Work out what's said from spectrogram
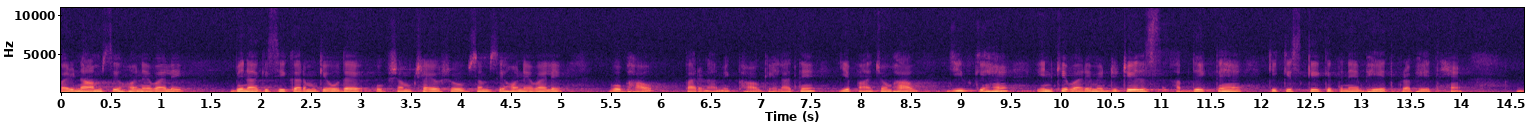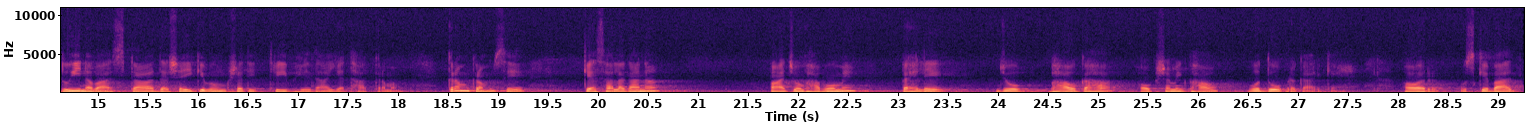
परिणाम से होने वाले, बिना किसी कर्म के उदय, उपशम, क्षय शोभसम से होने वाले, वो भाव पारिणामिक भाव कहलाते हैं। ये पाँचों भाव जीव के हैं। इनके बारे में डिटेल्स अब देखते हैं कि किसके कितने भेद प्रभेद हैं। दुई नवाष्टा दशई की विंशति त्रिभेदा यथाक्रम क्रम क्रम से कैसा लगाना? पाँचों भावों में पहले जो भाव कहा औपशमिक भाव, वो दो प्रकार के हैं। और उसके बाद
